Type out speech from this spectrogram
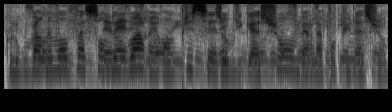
que le gouvernement fasse son devoir et remplisse ses obligations envers la population.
